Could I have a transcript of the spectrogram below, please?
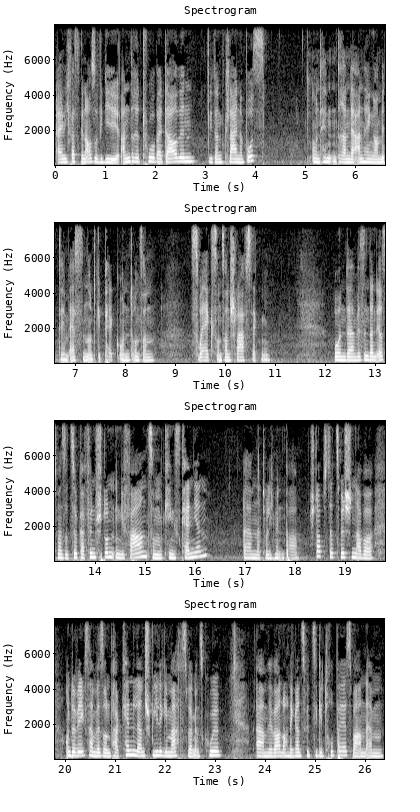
eigentlich fast genauso wie die andere Tour bei Darwin, wieder ein kleiner Bus und hinten dran der Anhänger mit dem Essen und Gepäck und unseren Swags, unseren Schlafsäcken. Und äh, wir sind dann erstmal so circa fünf Stunden gefahren zum Kings Canyon. Ähm, natürlich mit ein paar Stops dazwischen, aber unterwegs haben wir so ein paar Kennenlernspiele gemacht. Das war ganz cool. Ähm, wir waren auch eine ganz witzige Truppe. Es waren ähm,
